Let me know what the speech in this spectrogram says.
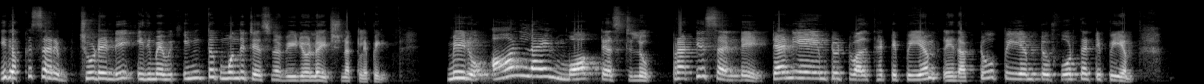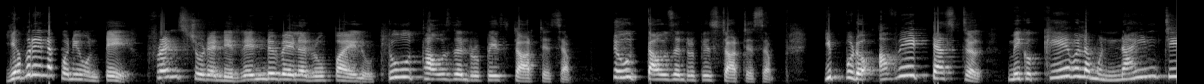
ఇది ఒక్కసారి చూడండి. ఇది మేము ఇంతకు ముందు చేసిన వీడియోలో ఇచ్చిన క్లిప్పింగ్ మీరు ఆన్లైన్ మాక్ టెస్టులు ప్రతి Sunday ten AM to twelve thirty PM లేదా two PM to four thirty PM ఎవరైనా కొని ఉంటే ఫ్రెండ్స్ చూడండి రెండు వేల రూపాయలు టూ థౌజండ్ రూపీస్ స్టార్ట్ చేసాం టూ థౌజండ్ రూపీస్ స్టార్ట్ చేసాం ఇప్పుడు అవే టెస్ట్ మీకు కేవలము నైంటీ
